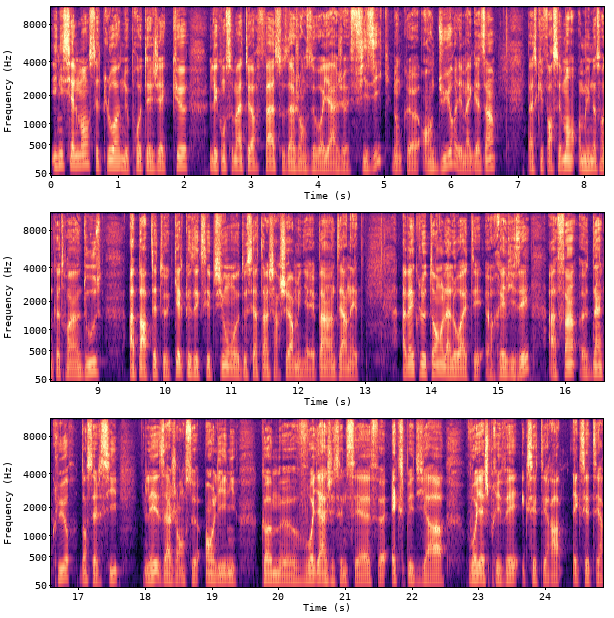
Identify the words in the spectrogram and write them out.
Initialement, cette loi ne protégeait que les consommateurs face aux agences de voyage physiques, donc euh, en dur, les magasins, parce que forcément, en 1992, à part peut-être quelques exceptions euh, de certains chercheurs, mais il n'y avait pas Internet. Avec le temps, la loi a été euh, révisée afin euh, d'inclure dans celle-ci les agences en ligne comme euh, Voyage SNCF, Expedia, Voyage Privé, etc., etc.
